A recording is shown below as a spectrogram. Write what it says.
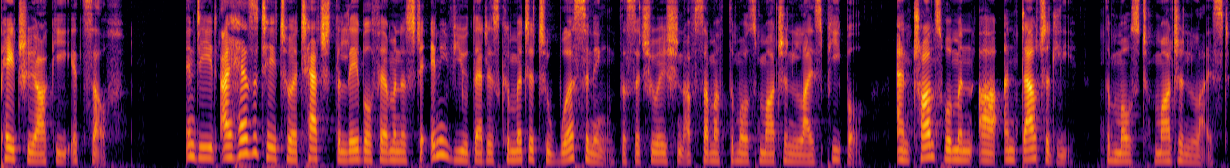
patriarchy itself. Indeed, I hesitate to attach the label feminist to any view that is committed to worsening the situation of some of the most marginalized people. And trans women are undoubtedly the most marginalized.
